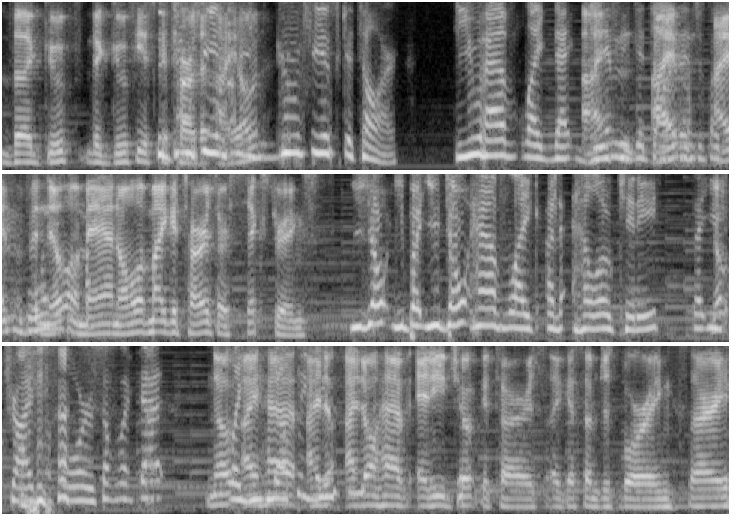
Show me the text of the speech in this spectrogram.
The goof, the goofiest The guitar goofiest, that I own. goofiest guitar. Do you have like that goofy I'm guitar? I'm, that's just like, I'm what- vanilla man. All of my guitars are six strings. You don't, you, but you don't have like an Hello Kitty that you've Nope. tried before or something like that. No, Like, I have. nothing I don't. I don't have any joke guitars. I guess I'm just boring. Sorry.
